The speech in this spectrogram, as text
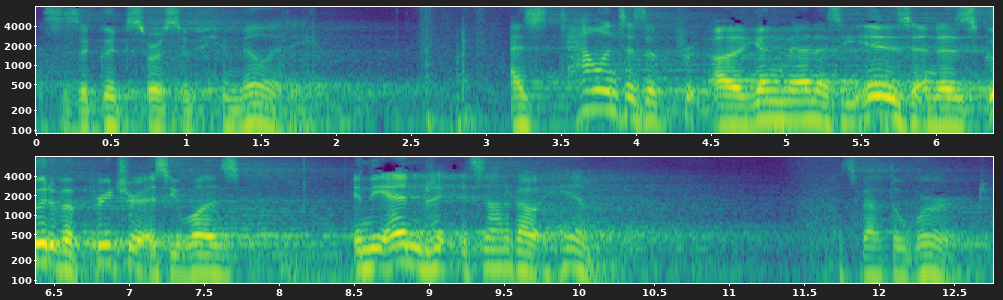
This is a good source of humility as talented as a, a, young man as he is and as good of a preacher as he was, in the end, it's not about him. It's about the Word.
